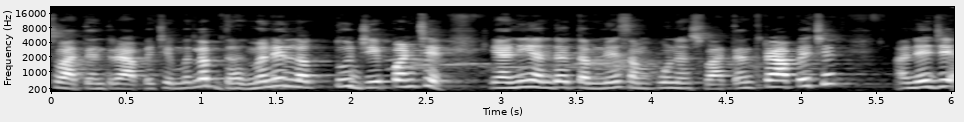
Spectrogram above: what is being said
સ્વાતંત્ર્ય આપે છે. મતલબ ધર્મને લગતું જે પણ છે, એની અંદર તમને સંપૂર્ણ સ્વાતંત્ર્ય આપે છે અને જે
